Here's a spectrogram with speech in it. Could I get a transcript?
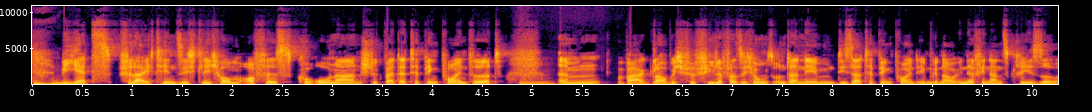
Mhm. Wie jetzt vielleicht hinsichtlich Homeoffice, Corona ein Stück weit der Tipping Point wird, mhm. ähm, war, glaube ich, für viele Versicherungsunternehmen dieser Tipping Point eben genau in der Finanzkrise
